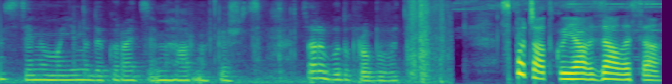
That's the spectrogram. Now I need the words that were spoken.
ось цими моїми декораціями гарно впишуться. Зараз буду пробувати. Спочатку я взялася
